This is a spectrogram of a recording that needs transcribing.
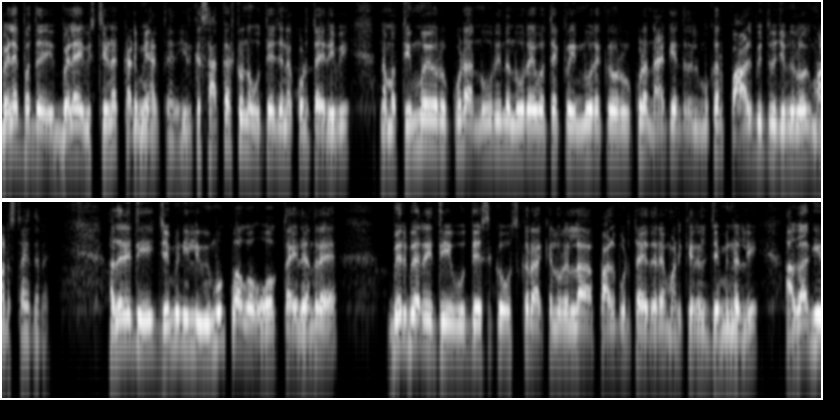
ಬೆಳೆ ಪದ ಬೆಳೆ ವಿಸ್ತೀರ್ಣ ಕಡಿಮೆ ಆಗ್ತಾ ಇದೆ. ಇದಕ್ಕೆ ಸಾಕಷ್ಟು ನಾವು ಉತ್ತೇಜನ ಕೊಡ್ತಾ ಇದ್ದೀವಿ. ನಮ್ಮ ತಿಮ್ಮೆಯವರು ಕೂಡ ನೂರಿಂದ ನೂರೈವತ್ತು ಎಕರೆ ಇನ್ನೂರು ಎಕರೆವರೆಗೂ ಕೂಡ ನಾಟಿ ಯಂತ್ರದಲ್ಲಿ ಮುಖಾಂತರ ಪಾಳು ಬಿದ್ದರು ಜಮೀನಲ್ಲಿ ಹೋಗಿ ಮಾಡಿಸ್ತಾ ಇದ್ದಾರೆ. ಅದೇ ರೀತಿ ಜಮೀನು ಇಲ್ಲಿ ವಿಮುಖವಾಗಿ ಹೋಗ್ತಾ ಇದೆ. ಅಂದರೆ ಬೇರೆ ಬೇರೆ ರೀತಿ ಉದ್ದೇಶಕ್ಕೋಸ್ಕರ ಕೆಲವರೆಲ್ಲ ಪಾಳ್ಬಿಡ್ತಾ ಇದ್ದಾರೆ ಮಡಿಕೇರಿಯಲ್ಲಿ ಜಮೀನಲ್ಲಿ. ಹಾಗಾಗಿ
